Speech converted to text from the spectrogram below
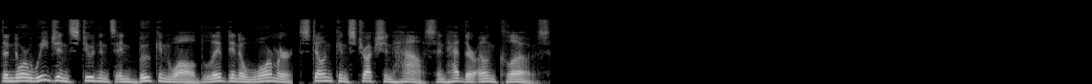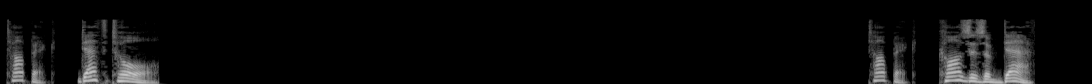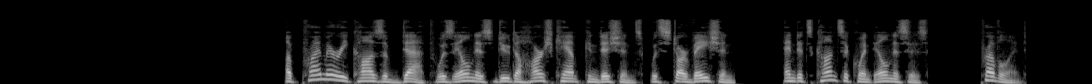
The Norwegian students in Buchenwald lived in a warmer, stone construction house and had their own clothes. Death toll Causes of death A primary cause of death was illness due to harsh camp conditions, with starvation, and its consequent illnesses prevalent.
